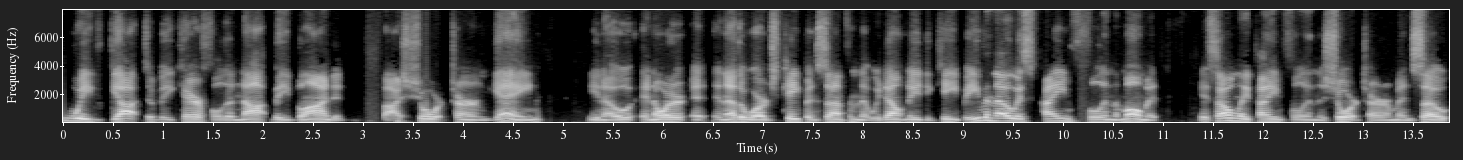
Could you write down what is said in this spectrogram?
we've got to be careful to not be blinded by short term gain. You know, in order, in other words, keeping something that we don't need to keep, even though it's painful in the moment, it's only painful in the short term. And so,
